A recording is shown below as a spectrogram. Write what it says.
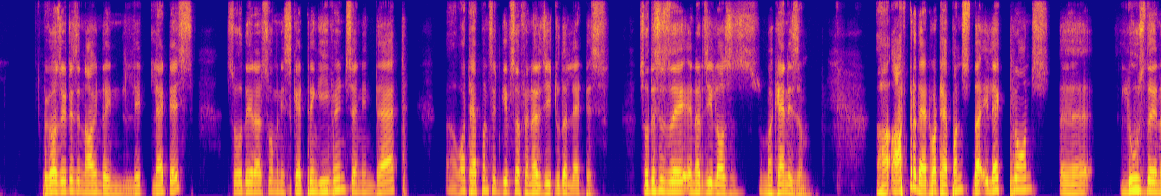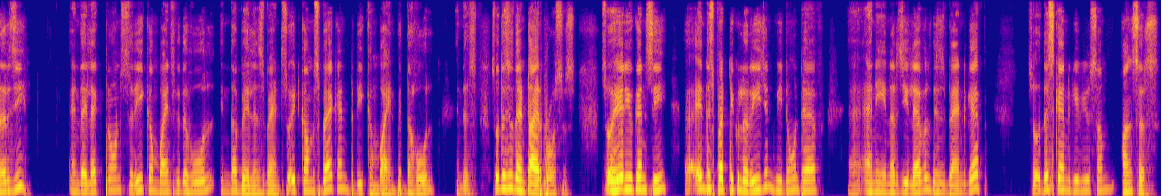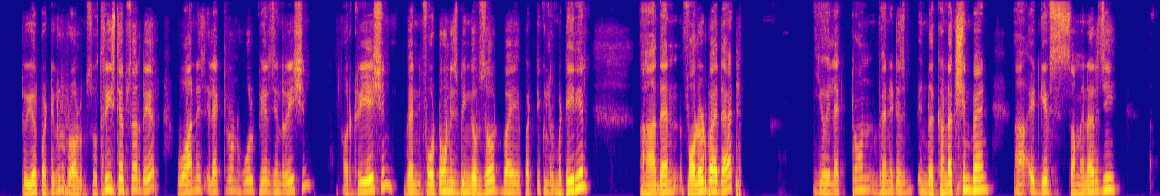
because it is now in the lattice so there are so many scattering events, and in that, uh, what happens? It gives off energy to the lattice. So this is the energy loss mechanism. Uh, after that, what happens? The electrons uh, lose the energy and the electrons recombines with the hole in the valence band. So it comes back and recombine with the hole in this. So this is the entire process. So here you can see uh, in this particular region, we don't have uh, any energy level. This is band gap. So this can give you some answers to your particular problem. So three steps are there. One is electron hole pair generation or creation when photon is being absorbed by a particular material. Uh, then followed by that, your electron, when it is in the conduction band, uh, it gives some energy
